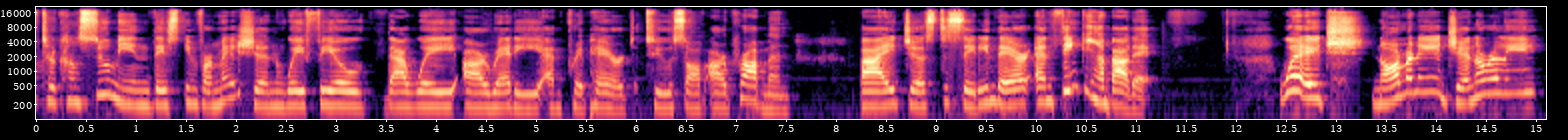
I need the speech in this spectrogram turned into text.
After consuming this information, we feel that we are ready and prepared to solve our problem by just sitting there and thinking about it. Which normally, generally,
